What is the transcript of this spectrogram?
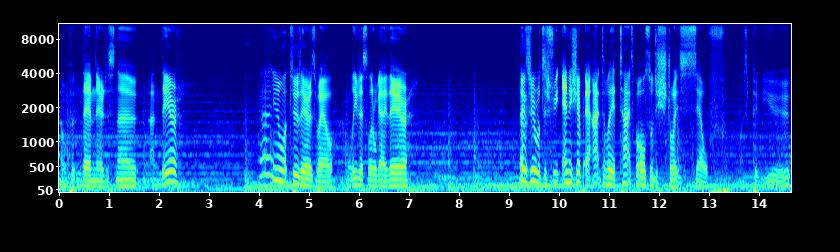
I will put them there just now. And there. And you know what, two there as well. I'll leave this little guy there. Next year will defeat any ship it actively attacks but also destroy itself. Let's put you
